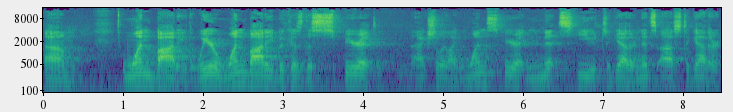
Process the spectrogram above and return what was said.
Um, one body, that we are one body because the Spirit actually, like one Spirit, knits you together, knits us together.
